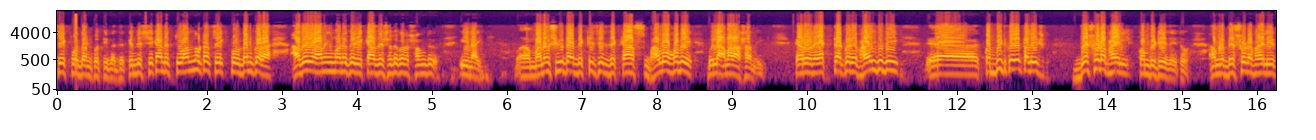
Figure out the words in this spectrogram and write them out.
চেক প্রদান করতে পারতো কিন্তু সেখানে চুয়ান্নটা চেক প্রদান করা, আদৌ আমি মনে করি কাজের সাথে কোনো সংযোগ ই নাই। মানসিকতা দেখতেছি যে কাজ ভালো হবে বলে আমার আশা নেই। কারণ একটা করে ফাইল যদি কমপ্লিট করে তাহলে দেড়শোটা ফাইল কমপ্লিট হয়ে যেত। আমরা দেড়শোটা ফাইলের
